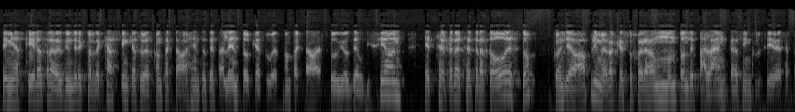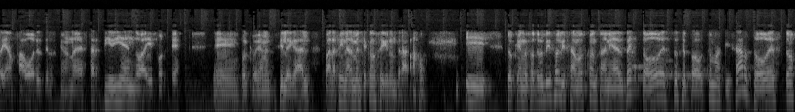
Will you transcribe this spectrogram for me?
Tenías que ir a través de un director de casting que a su vez contactaba agentes de talento, que a su vez contactaba estudios de audición, etcétera, etcétera. Todo esto conllevaba primero a que esto fuera un montón de palancas, inclusive se pedían favores de los que uno no debe estar pidiendo ahí porque, eh, porque obviamente es ilegal, para finalmente conseguir un trabajo. Y lo que nosotros visualizamos con Tania es de todo esto se puede automatizar, todo esto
